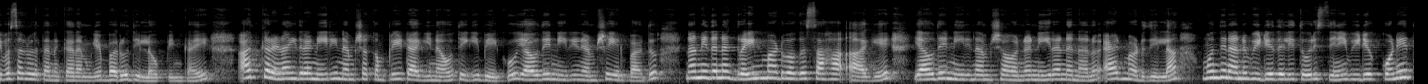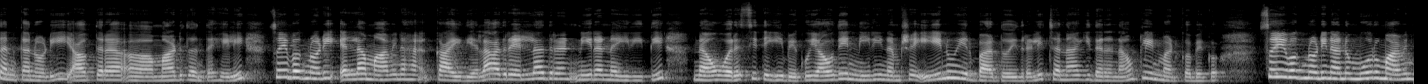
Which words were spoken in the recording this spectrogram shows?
ದಿವಸಗಳ ತನಕ ನಮಗೆ ಬರುವುದಿಲ್ಲ ಉಪ್ಪಿನಕಾಯಿ. ಆದ ಕಾರಣ ಇದರ ನೀರಿನ ಅಂಶ ಕಂಪ್ಲೀಟಾಗಿ ನಾವು ತೆಗಿಬೇಕು. ಯಾವುದೇ ನೀರಿನ ಅಂಶ ಇರಬಾರ್ದು. ನಾನು ಇದನ್ನು ಗ್ರೈಂಡ್ ಮಾಡುವಾಗ ಸಹ ಹಾಗೆ ಯಾವುದೇ ನೀರಿನ ಅಂಶವನ್ನು, ನೀರನ್ನು ನಾನು ಆ್ಯಡ್ ಮಾಡೋದಿಲ್ಲ. ಮುಂದೆ ನಾನು ವಿಡಿಯೋದಲ್ಲಿ ತೋರಿಸ್ತೀನಿ. ವಿಡಿಯೋ ಕೊನೆ ತನಕ ನೋಡಿ ಯಾವ ಥರ ಮಾಡೋದು ಅಂತ ಹೇಳಿ. ಸೊ ಇವಾಗ ನೋಡಿ ಎಲ್ಲ ಮಾವಿನ ಕಾಯಿ ಇದೆಯಲ್ಲ, ಆದರೆ ಎಲ್ಲದರ ನೀರನ್ನು ಈ ರೀತಿ ನಾವು ಒರೆಸಿ ತೆಗಿಬೇಕು. ಯಾವುದೇ ನೀರಿನ ಅಂಶ ಏನೂ ಇರಬಾರ್ದು. ಇದರಲ್ಲಿ ಚೆನ್ನಾಗಿ ಇದನ್ನು ನಾವು ಕ್ಲೀನ್ ಮಾಡ್ಕೋಬೇಕು. ಸೊ ಇವಾಗ ನೋಡಿ ನಾನು ಮೂರು ಮಾವಿನ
